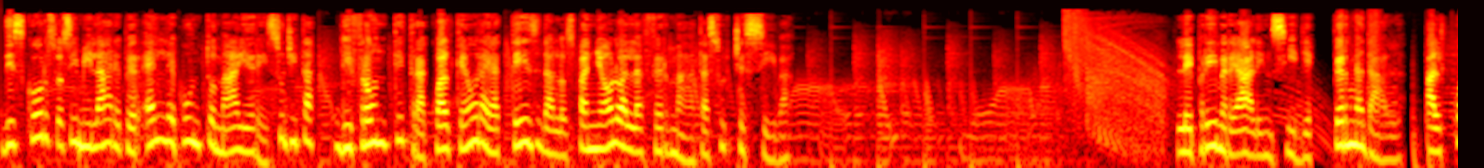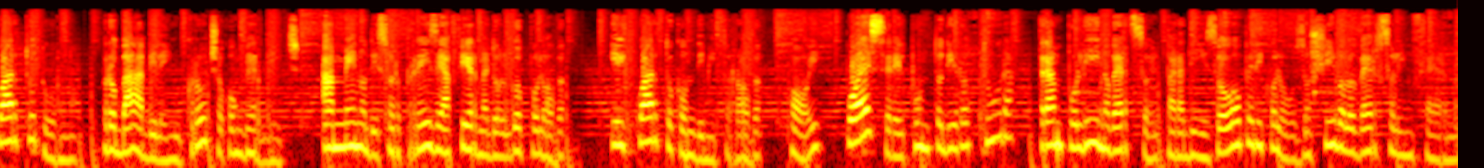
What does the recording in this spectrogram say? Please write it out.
discorso similare per L. Maier e Sugita, di fronte tra qualche ora è attese dallo spagnolo alla fermata successiva. Le prime reali insidie, per Nadal, al quarto turno, probabile incrocio con Verbic, a meno di sorprese afferma Dolgopolov, il quarto con Dimitrov, poi, può essere il punto di rottura, trampolino verso il paradiso o pericoloso scivolo verso l'inferno.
